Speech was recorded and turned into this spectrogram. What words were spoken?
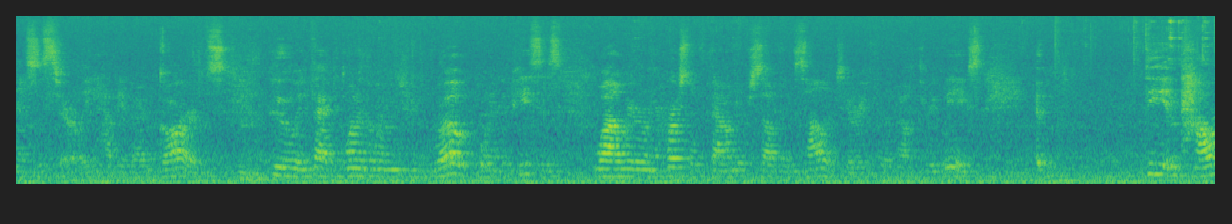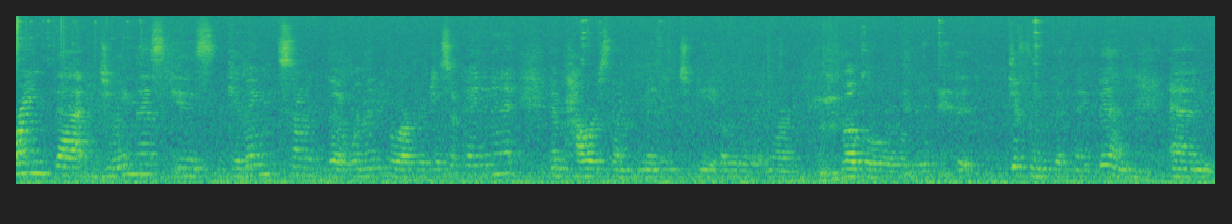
necessarily happy about guards, who, in fact, one of the women who wrote one of the pieces, while we were in rehearsal, found herself in solitary for about three weeks. The empowering that doing this is giving some of the women who are participating in it empowers them maybe to be a little bit more vocal or a little bit different than they've been. And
